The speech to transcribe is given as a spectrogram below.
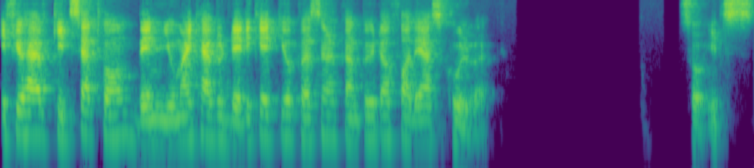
if you have kids at home, then you might have to dedicate your personal computer for their schoolwork. So it's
